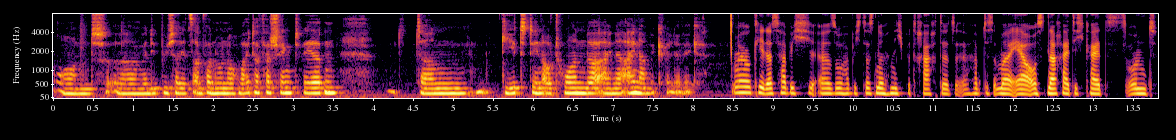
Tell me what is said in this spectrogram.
Und äh, wenn die Bücher jetzt einfach nur noch weiter verschenkt werden, dann geht den Autoren da eine Einnahmequelle weg. Okay, das habe ich, äh, so habe ich das noch nicht betrachtet. Habe das immer eher aus Nachhaltigkeits- und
